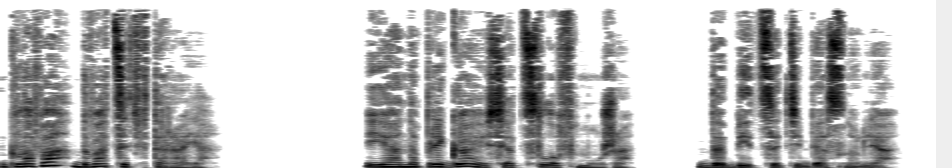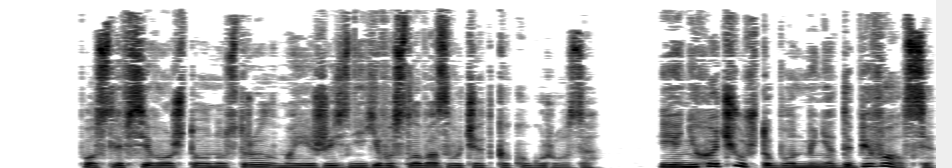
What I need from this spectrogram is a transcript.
Глава двадцать вторая. Я напрягаюсь от слов мужа. Добиться тебя с нуля. После всего, что он устроил в моей жизни, его слова звучат как угроза. Я не хочу, чтобы он меня добивался.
